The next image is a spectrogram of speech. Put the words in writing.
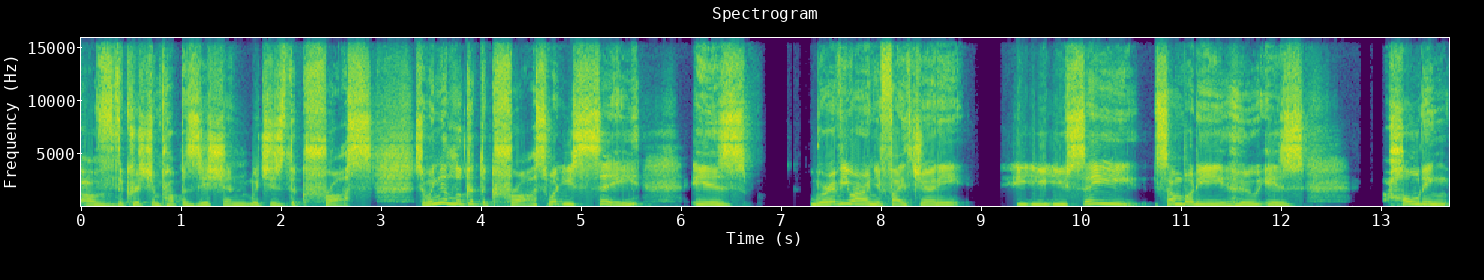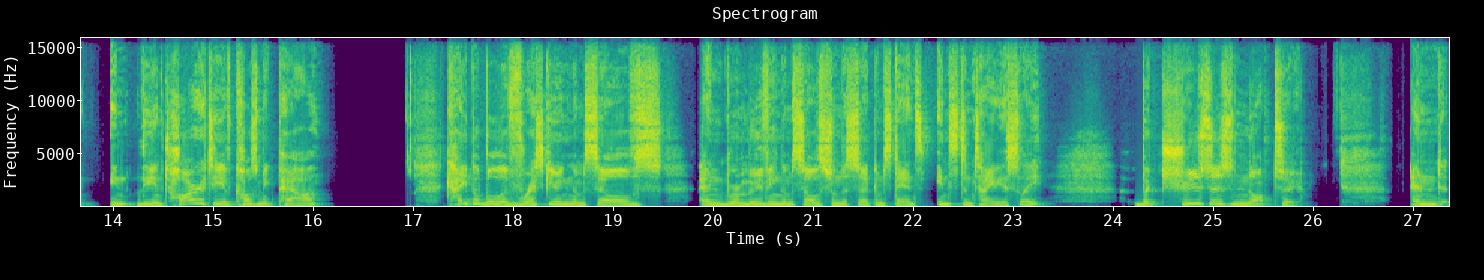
of the Christian proposition, which is the cross. So when you look at the cross, what you see is wherever you are in your faith journey, you, you see somebody who is holding in the entirety of cosmic power, capable of rescuing themselves and removing themselves from the circumstance instantaneously, but chooses not to and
